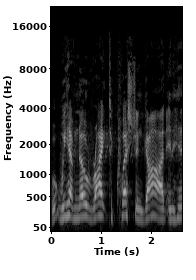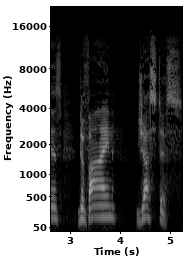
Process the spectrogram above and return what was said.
We have no right to question God in his divine justice.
